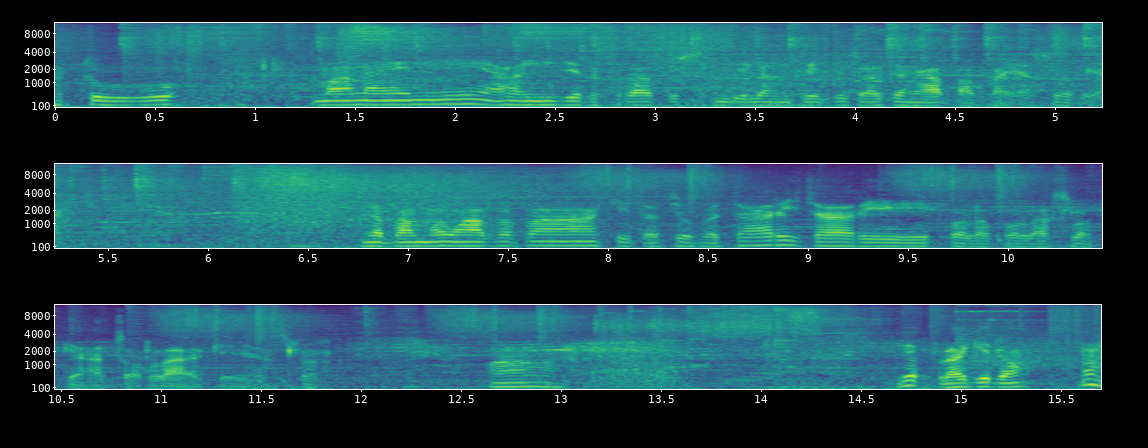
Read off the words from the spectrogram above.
Aduh. Mana ini? Anjir 109.000 saja nggak apa-apa ya surya nggak mau apa-apa. Kita coba cari-cari pola-pola slot gacor lagi ya seluruh ah. yuk lagi dong. Uh,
